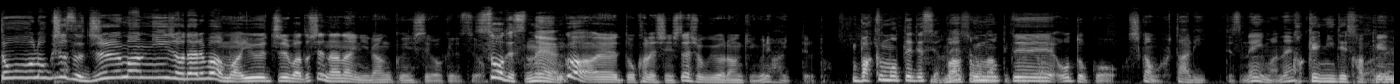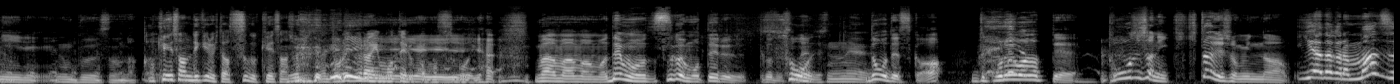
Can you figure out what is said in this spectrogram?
登録者数10万人以上であれば、まあ YouTuber として7位にランクインしてるわけですよ。そうですね。が、えっ、と、彼氏にしたい職業ランキングに入ってると。爆モテですよね。バクモテ男、しかも2人ですね、今ね。と。かけ2ですからね。かけにブースの中。計算できる人はすぐ計算しますね。どれぐらいモテるかもすごい。ややややまあまあまあまあ、でも、すごいモテるってことですね。そうですね。どうですか？で、これはだって、当事者に聞きたいでしょ、みんな。いや、だからまず、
